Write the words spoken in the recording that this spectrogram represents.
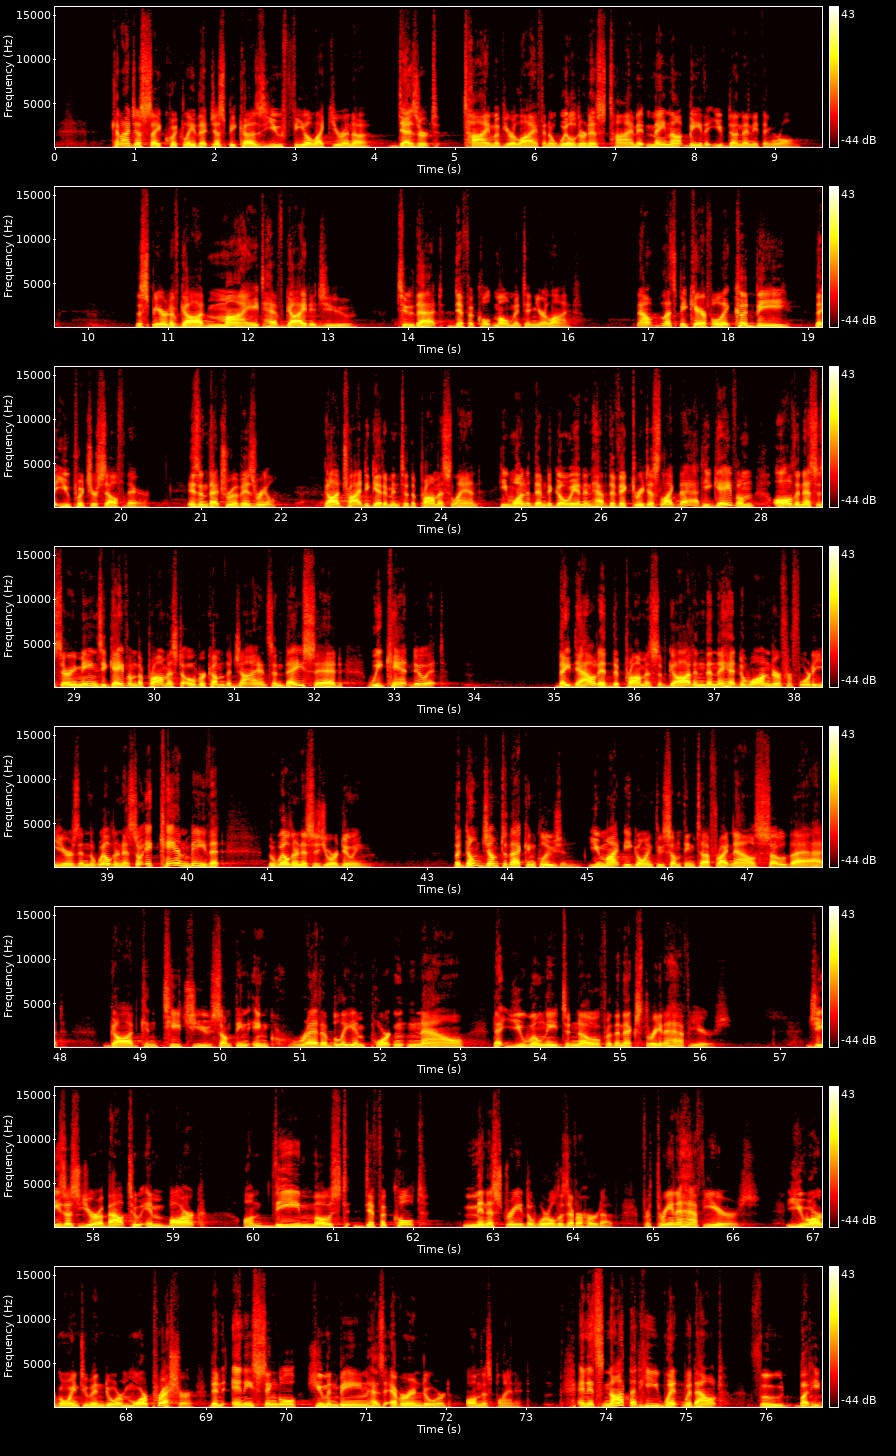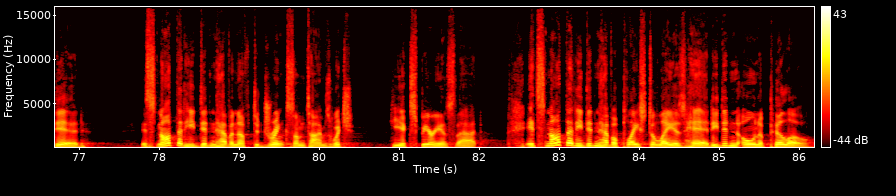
Can I just say quickly that just because you feel like you're in a desert time of your life, in a wilderness time, it may not be that you've done anything wrong. The Spirit of God might have guided you to that difficult moment in your life. Now, let's be careful. It could be that you put yourself there. Isn't that true of Israel? God tried to get him into the promised land. He wanted them to go in and have the victory just like that. He gave them all the necessary means. He gave them the promise to overcome the giants, and they said, We can't do it. They doubted the promise of God, and then they had to wander for 40 years in the wilderness. So it can be that the wilderness is your doing. But don't jump to that conclusion. You might be going through something tough right now so that God can teach you something incredibly important now that you will need to know for the next three and a half years. Jesus, you're about to embark on the most difficult ministry the world has ever heard of. For three and a half years, you are going to endure more pressure than any single human being has ever endured on this planet. And it's not that he went without food, but he did. It's not that he didn't have enough to drink sometimes, which he experienced that. It's not that he didn't have a place to lay his head, he didn't own a pillow.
